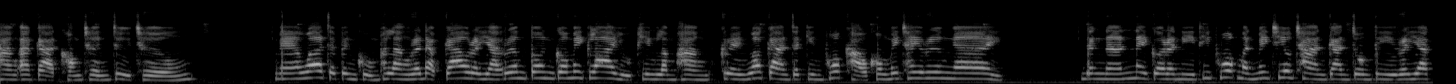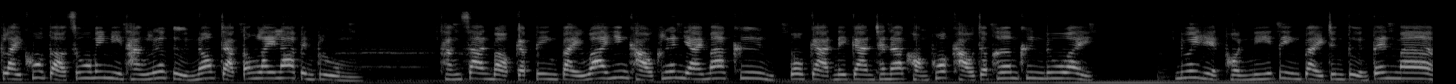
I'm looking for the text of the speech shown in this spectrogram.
ทางอากาศของเฉินจือเฉิง แม้ว่าจะเป็นขุมพลังระดับ 9 ระยะเริ่มต้นก็ไม่กล้าอยู่เพียงลำพัง เกรงว่าการจะกินพวกเขาคงไม่ใช่เรื่องง่าย ดังนั้นในกรณีที่พวกมันไม่เชี่ยวชาญการโจมตีระยะไกลคู่ต่อสู้ไม่มีทางเลือกอื่นนอกจากต้องไล่ล่าเป็นกลุ่ม ทั้งซานบอกกับติงไปว่ายิ่งเขาเคลื่อนย้ายมากขึ้น โอกาสในการชนะของพวกเขาจะเพิ่มขึ้นด้วย ด้วยเหตุผลนี้ติงไปจึงตื่นเต้นมาก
